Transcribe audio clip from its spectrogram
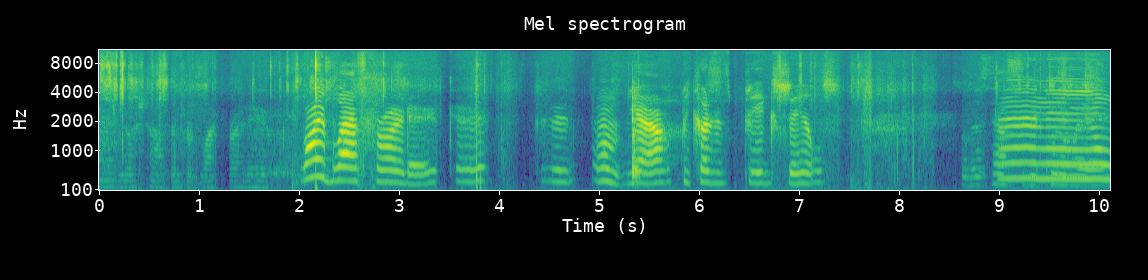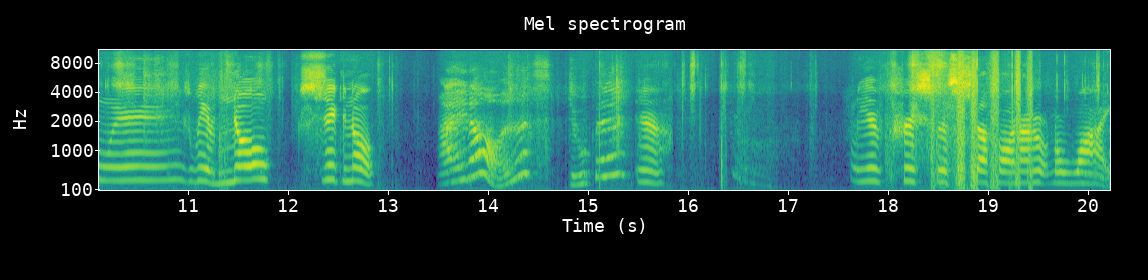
I wish I had money to go shopping for Black Friday. Why Black Friday? Okay. it- Um, yeah, because it's big sales. So this has to be put away. We have no signal. I know, isn't that stupid? Yeah. We have Christmas stuff on. I don't know why.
